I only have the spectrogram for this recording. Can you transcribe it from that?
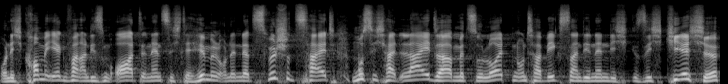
und ich komme irgendwann an diesem Ort, der nennt sich der Himmel und in der Zwischenzeit muss ich halt leider mit so Leuten unterwegs sein, die nennen sich Kirche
